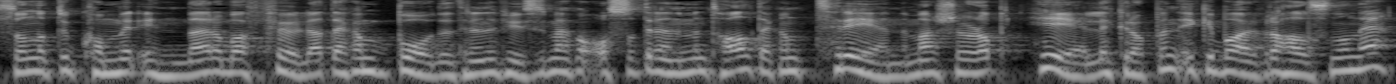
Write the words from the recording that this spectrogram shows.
Sånn at du kommer inn der og bare føler at jeg kan både trene fysisk, men jeg kan også trene mentalt. Jeg kan trene meg sjøl opp hele kroppen, ikke bare fra halsen og ned.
